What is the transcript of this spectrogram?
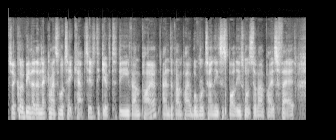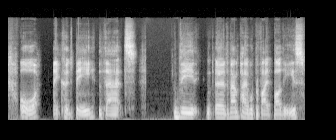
so it could be that the necromancer will take captives to give to the vampire, and the vampire will return these as bodies once the vampire is fed. Or it could be that the uh, the vampire will provide bodies,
